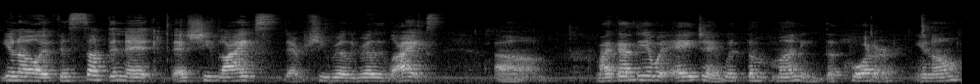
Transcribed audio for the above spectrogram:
You know, if it's something that that she likes, that she really really likes, um, like I did with AJ with the money, the quarter. You know,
